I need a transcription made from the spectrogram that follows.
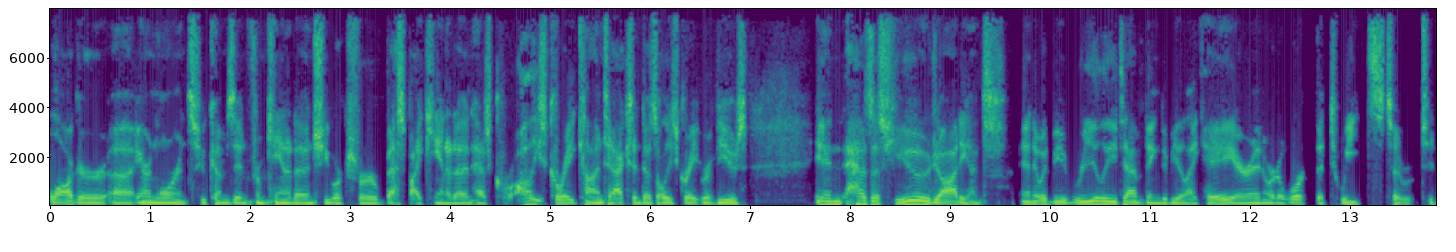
blogger, uh, Erin Lawrence, who comes in from Canada, and she works for Best Buy Canada and has gr- all these great contacts and does all these great reviews, and has this huge audience. And it would be really tempting to be like, "Hey, Erin," or to work the tweets to to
